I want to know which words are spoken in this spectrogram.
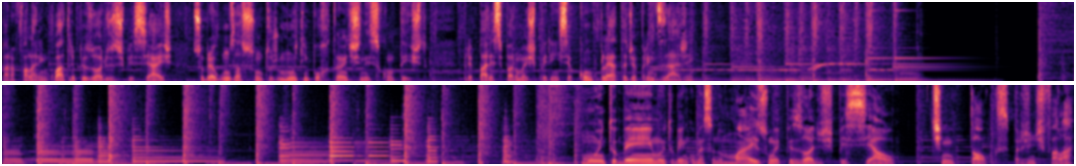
para falar em quatro episódios especiais sobre alguns assuntos muito importantes nesse contexto. Prepare-se para uma experiência completa de aprendizagem. Muito bem, muito bem, começando mais um episódio especial Team Talks para a gente falar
